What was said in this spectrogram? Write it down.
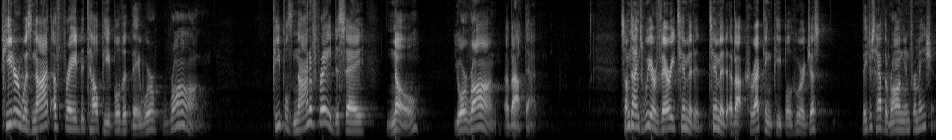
Peter was not afraid to tell people that they were wrong. People's not afraid to say, no, you're wrong about that. Sometimes we are very timid, timid about correcting people who are just, they just have the wrong information.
